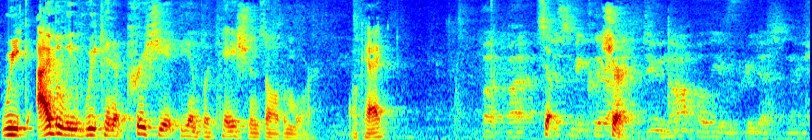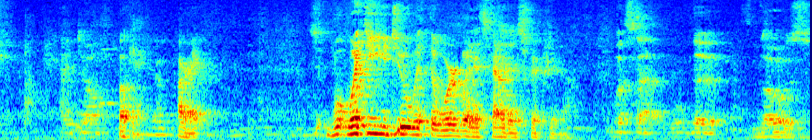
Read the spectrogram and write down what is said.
we I believe we can appreciate the implications all the more. Okay. But, but So- just to be clear, sure. I do not believe in predestination. I don't. Okay. All right. So What do you do with the word when it's found in Scripture, though? What's that? The those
